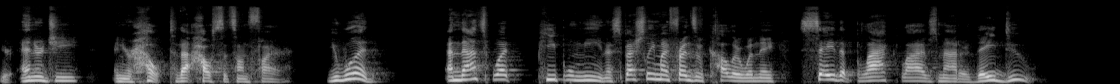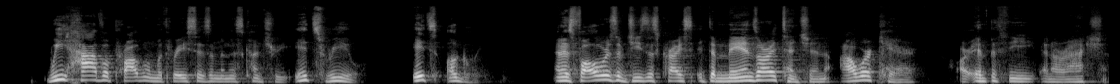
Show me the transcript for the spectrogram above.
your energy, and your help to that house that's on fire? You would. And that's what people mean, especially my friends of color, when they say that Black Lives Matter. They do. We have a problem with racism in this country. It's real. It's ugly. And as followers of Jesus Christ, it demands our attention, our care, our empathy, and our action.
